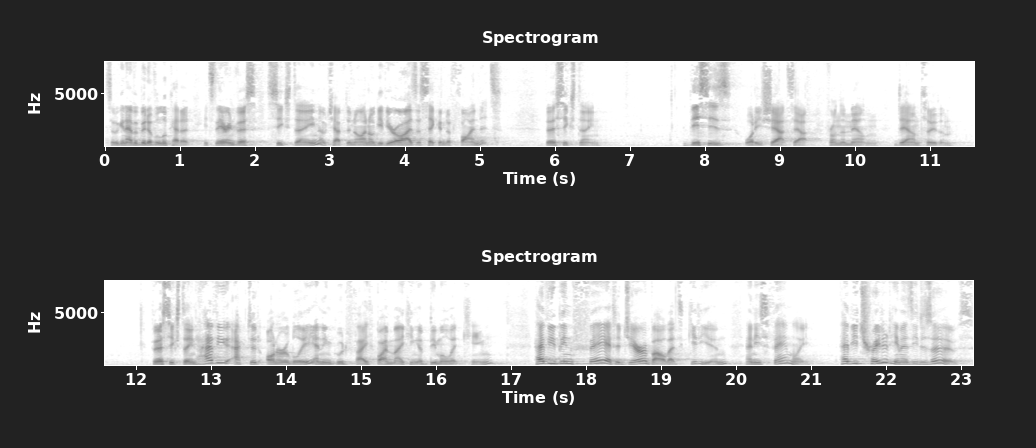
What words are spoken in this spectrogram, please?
So we're going to have a bit of a look at it. It's there in verse 16 of chapter 9. I'll give your eyes a second to find it. Verse 16. This is what he shouts out from the mountain down to them. Verse 16 Have you acted honourably and in good faith by making Abimelech king? Have you been fair to Jerubbaal, that's Gideon, and his family? Have you treated him as he deserves?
